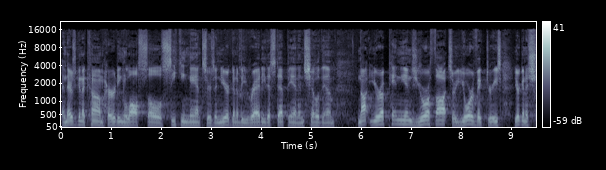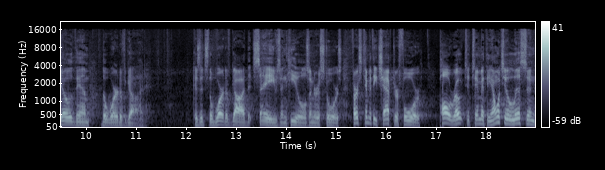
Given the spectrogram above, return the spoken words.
And there's going to come hurting lost souls seeking answers, and you're going to be ready to step in and show them not your opinions, your thoughts, or your victories. You're going to show them the Word of God because it's the word of God that saves and heals and restores. 1 Timothy chapter 4, Paul wrote to Timothy. I want you to listen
